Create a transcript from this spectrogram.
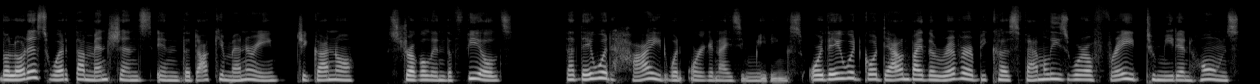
Dolores Huerta mentions in the documentary Chicano Struggle in the Fields that they would hide when organizing meetings, or they would go down by the river because families were afraid to meet in homes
